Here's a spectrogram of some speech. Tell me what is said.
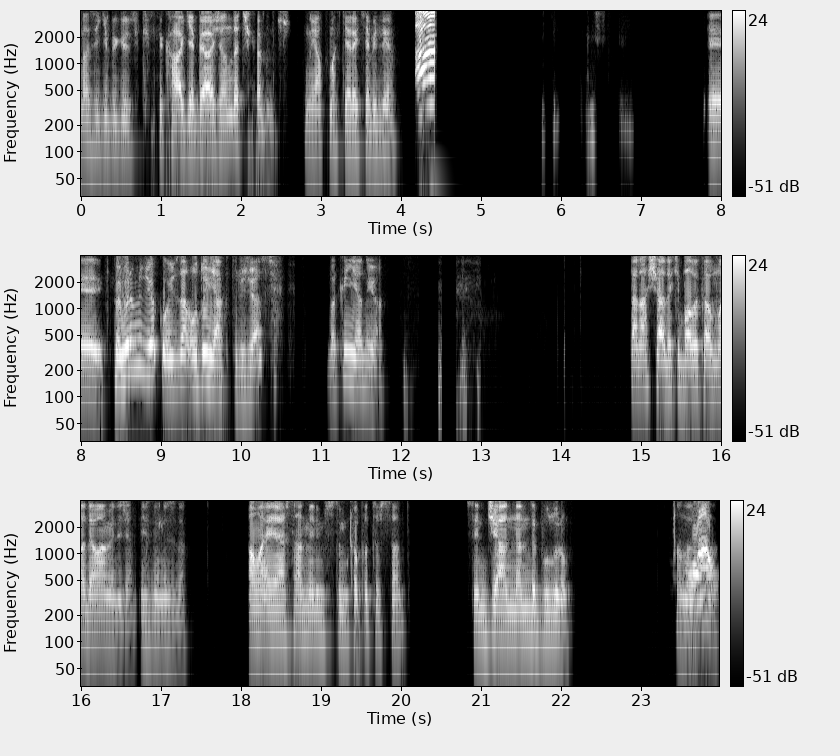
Nazi gibi gözüküp bir KGB ajanı da çıkabilir. Bunu yapmak gerekebiliyor. Aa! Ee, kömürümüz yok o yüzden odun yaktıracağız. Bakın yanıyor. Ben aşağıdaki balık avıma devam edeceğim izninizle. Ama eğer sen benim üstümü kapatırsan seni cehennemde bulurum. Anladın Wow. mı?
